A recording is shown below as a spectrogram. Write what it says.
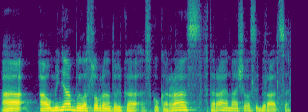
А, а у меня было собрано только сколько раз. Вторая начала собираться.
